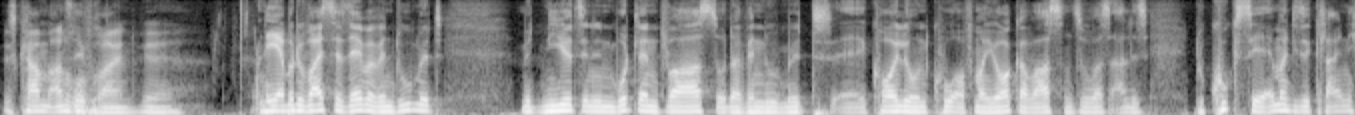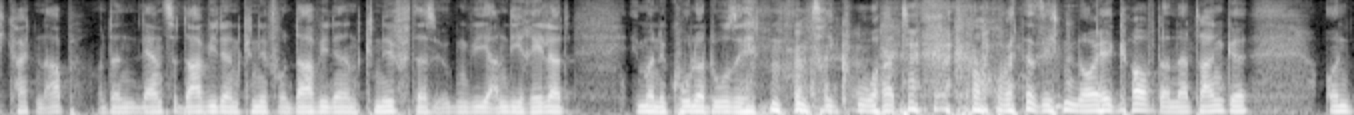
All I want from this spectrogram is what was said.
Es kam ein Anruf rein. Wir, Nee, aber du weißt ja selber, wenn du mit, mit Nils in den Woodland warst oder wenn du mit äh, Keule und Co. auf Mallorca warst und sowas alles, du guckst dir ja immer diese Kleinigkeiten ab und dann lernst du da wieder einen Kniff und da wieder einen Kniff, dass irgendwie Andi Rehlert immer eine Cola-Dose hinten im Trikot hat, auch wenn er sich eine neue kauft an der Tanke. Und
